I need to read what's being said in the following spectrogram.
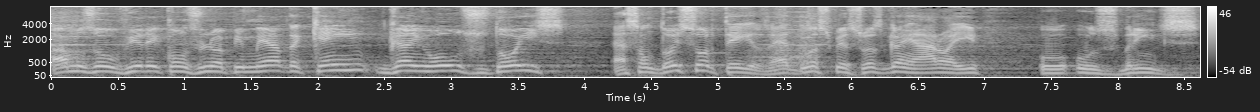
Vamos ouvir aí com o Júnior Pimenta quem ganhou os dois. É, são dois sorteios, é duas pessoas ganharam aí o- os brindes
